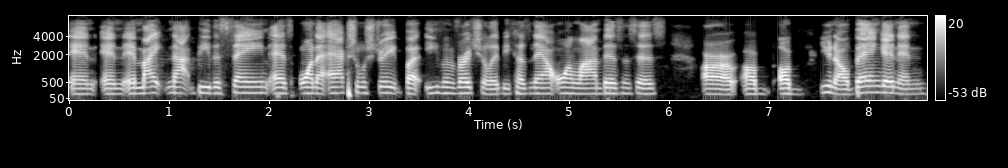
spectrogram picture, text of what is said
and and it might not be the same as on an actual street but even virtually because now online businesses are are, are you know banging and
